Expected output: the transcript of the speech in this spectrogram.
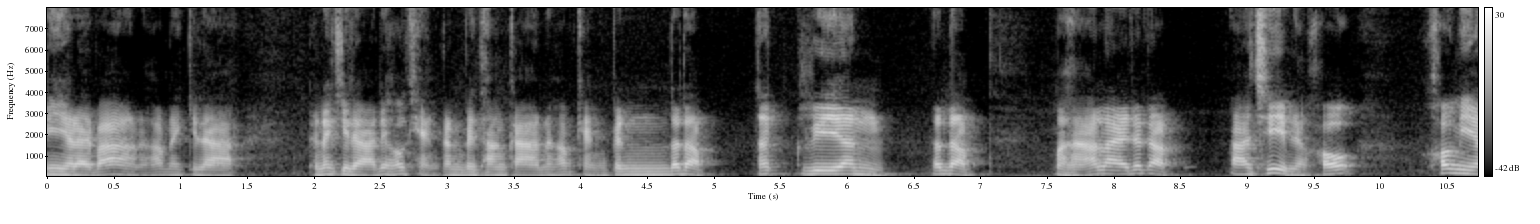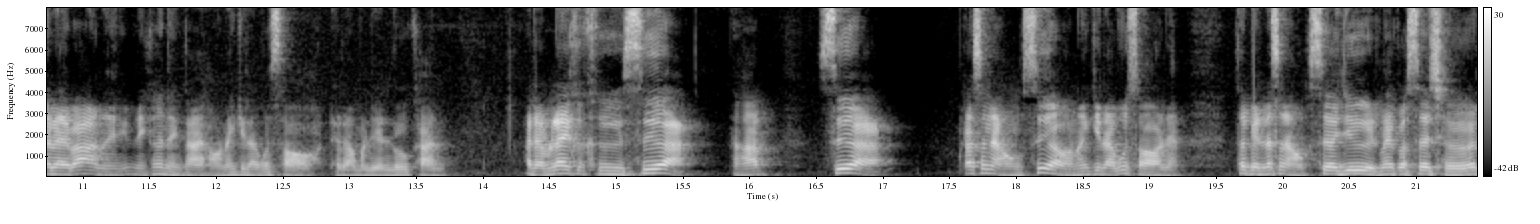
มีอะไรบ้างนะครับในกีฬาในนักกีฬาที่เขาแข่งกันเป็นทางการนะครับ แข่งเป็นระดับ นักเรียนระดับมหาลัยระดับอาชีพเนี่ยเขาเขามีอะไรบ้างในในเครื่องแต่งกายของนักกีฬาฟุตซอลเดี๋ยวเรามาเรียนรู้กัน อันดับแรกก็คือเสื้อนะครับเสื้อลักษณะของเสื้อของนักกีฬาฟุตซอลเนี่ยจะเป็นลักษณะของเสื้อยืดไม่ก็เสื้อเชิ้ต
